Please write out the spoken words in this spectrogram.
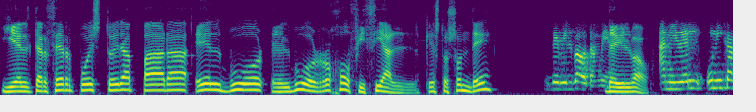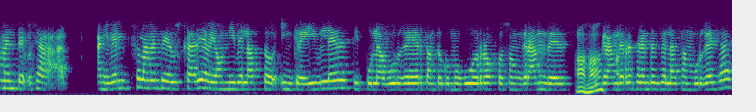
Y el tercer puesto era para el búho, el búho rojo oficial, que estos son de... De Bilbao también. De Bilbao. A nivel únicamente, o sea, a nivel solamente de Euskadi había un nivelazo increíble, Tipula Burger, tanto como Búho Rojo, son grandes, grandes referentes de las hamburguesas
